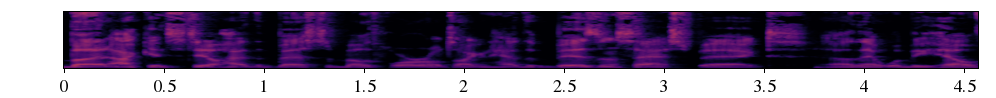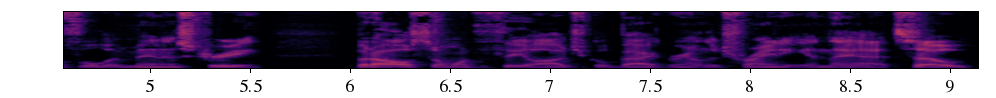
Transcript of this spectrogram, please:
but I can still have the best of both worlds. I can have the business aspect uh, that would be helpful in ministry, but I also want the theological background, the training in that. So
